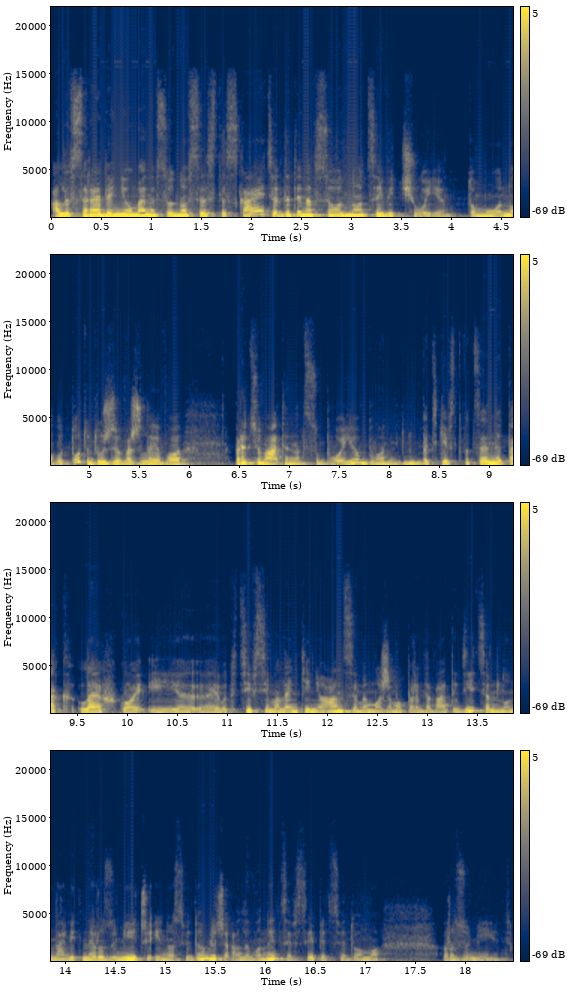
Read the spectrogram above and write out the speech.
але всередині у мене все одно все стискається, дитина все одно це відчує. Тому ну отут дуже важливо. Працювати над собою, бо ну, батьківство це не так легко, і е, от ці всі маленькі нюанси ми можемо передавати дітям, ну навіть не розуміючи і не усвідомлюючи, але вони це все підсвідомо розуміють.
